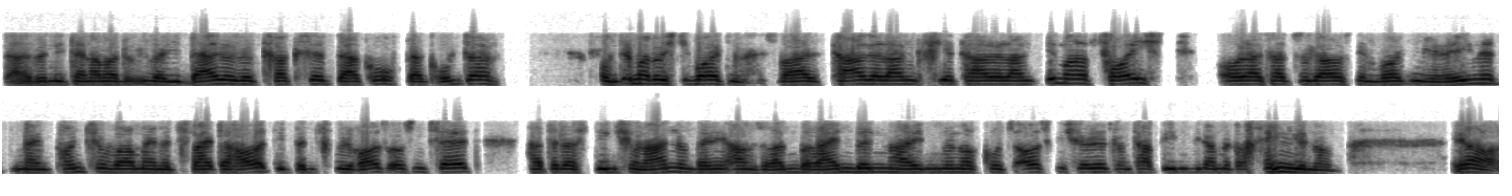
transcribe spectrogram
Da bin ich dann aber über die Berge gekraxelt, Berg hoch, Berg runter und immer durch die Wolken. Es war tagelang, vier Tage lang immer feucht oder es hat sogar aus den Wolken geregnet. Mein Poncho war meine zweite Haut. Ich bin früh raus aus dem Zelt, hatte das Ding schon an und wenn ich abends rein bin, habe ich ihn nur noch kurz ausgeschüttelt und habe ihn wieder mit reingenommen. Ja,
